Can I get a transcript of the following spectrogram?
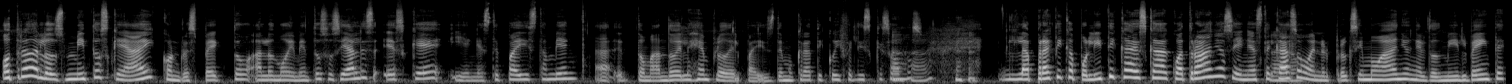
Otro de los mitos que hay con respecto a los movimientos sociales es que, y en este país también, ah, eh, tomando el ejemplo del país democrático y feliz que somos, la práctica política es cada cuatro años y en este caso, o en el próximo año, en el 2020,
